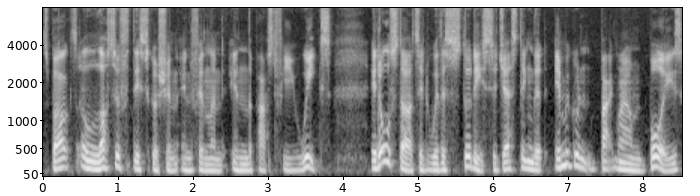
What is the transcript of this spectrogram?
sparked a lot of discussion in Finland in the past few weeks. It all started with a study suggesting that immigrant background boys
